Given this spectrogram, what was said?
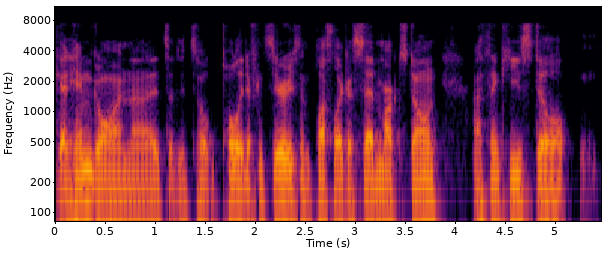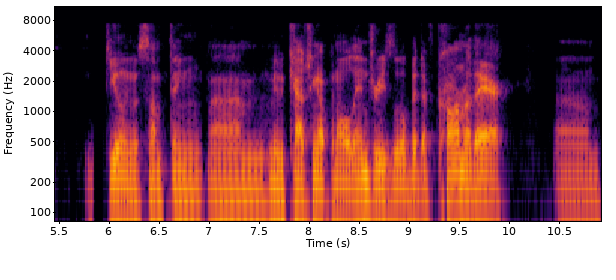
get him going, uh, it's, a, it's a totally different series. And plus, like I said, Mark Stone, I think he's still dealing with something, um, maybe catching up on old injuries, a little bit of karma there. Um,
